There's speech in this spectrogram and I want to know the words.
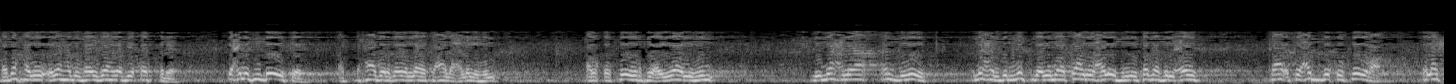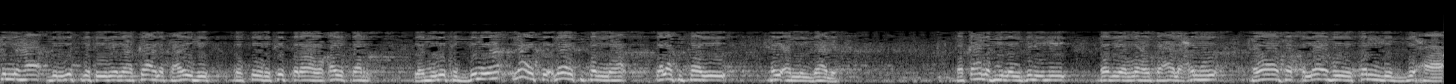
فدخلوا ذهبوا فإذا هو في قصره. يعني في بيته. الصحابة رضي الله تعالى عليهم القصور في أيامهم بمعنى البيوت. نعم بالنسبة لما كانوا عليه من سبب العيش تعد قصورا ولكنها بالنسبة لما كانت عليه قصور كسرى وقيصر. وملوك الدنيا لا لا يتسمى ولا تساوي شيئا من ذلك. فكان في منزله رضي الله تعالى عنه فوافقناه يصلي الضحى.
